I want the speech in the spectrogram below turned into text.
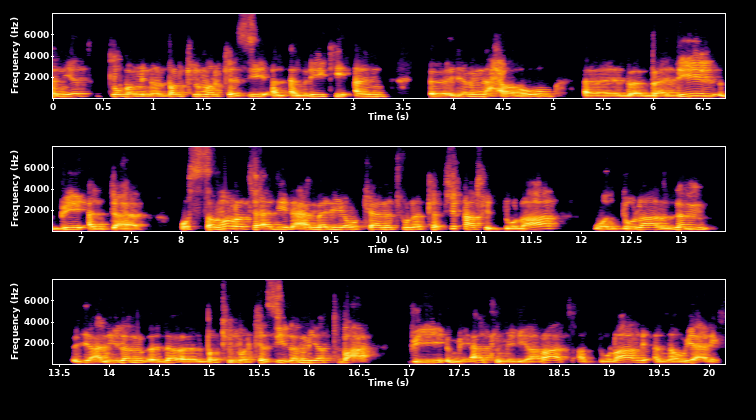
أن يطلب من البنك المركزي الأمريكي أن آه، يمنحه آه، بديل بالذهب. واستمرت هذه العملية وكانت هناك ثقة في الدولار والدولار لم يعني لم البنك المركزي لم يطبع بمئات المليارات الدولار لأنه يعرف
